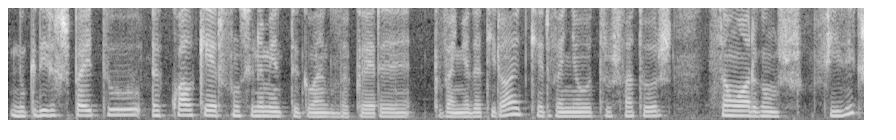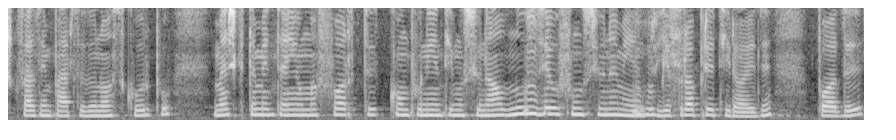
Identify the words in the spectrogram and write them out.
No que diz respeito a qualquer funcionamento de glândula, quer que venha da tiroide, quer venha outros fatores, são órgãos físicos que fazem parte do nosso corpo, mas que também têm uma forte componente emocional no uhum. seu funcionamento. Uhum. E a própria tiroide pode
